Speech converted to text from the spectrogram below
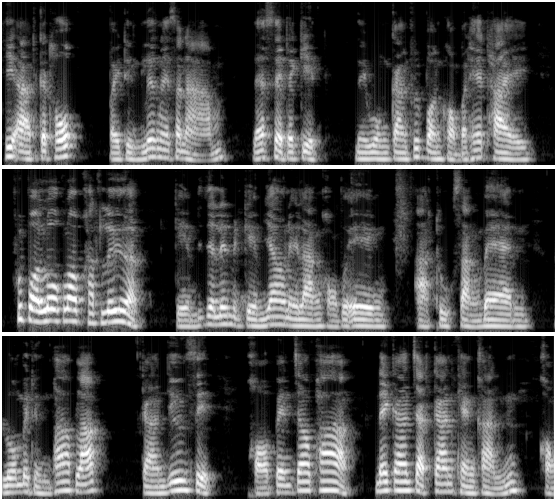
ที่อาจกระทบไปถึงเรื่องในสนาม และเศรษฐกิจในวงการฟุตบอลของประเทศไทย ฟุตบอลโลกรอบคัดเลือก เกมที่จะเล่นเป็นเกมเย่าในรังของตัวเอง อาจถูกสั่งแบนรวมไปถึงภาพลักษณ์การยื่นสิทธิ์ ขอเป็นเจ้าภาพ ในการจัดการแข่งขันของ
